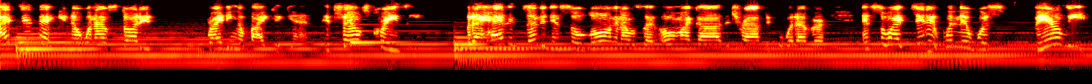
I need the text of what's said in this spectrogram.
I did that, you know, when I started riding a bike again. It sounds crazy, but I hadn't done it in so long, and I was like, oh my God, the traffic or whatever. And so I did it when there was barely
